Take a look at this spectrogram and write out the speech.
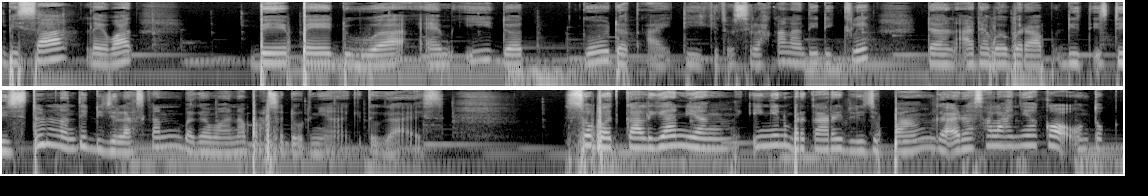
bisa lewat bp2mi.go.id gitu. Silahkan nanti diklik dan ada beberapa di, di situ nanti dijelaskan bagaimana prosedurnya gitu guys. So buat kalian yang ingin berkarir di Jepang gak ada salahnya kok untuk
